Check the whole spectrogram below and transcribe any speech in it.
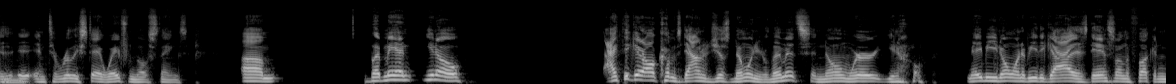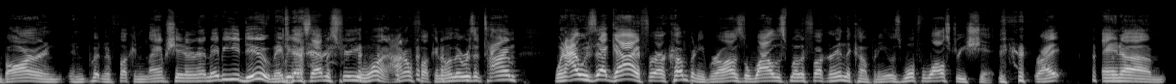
Mhm. i- and to really stay away from those things. Um, but man, you know, I think it all comes down to just knowing your limits and knowing where, you know, maybe you don't want to be the guy that's dancing on the fucking bar and, and putting a fucking lampshade on it. Maybe you do. Maybe that's the atmosphere you want. I don't fucking know. There was a time when I was that guy for our company, bro. I was the wildest motherfucker in the company. It was Wolf of Wall Street shit. right. And um,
